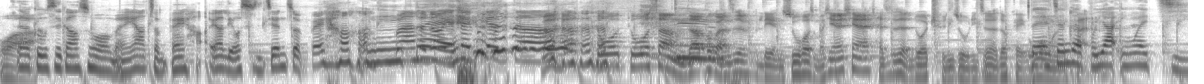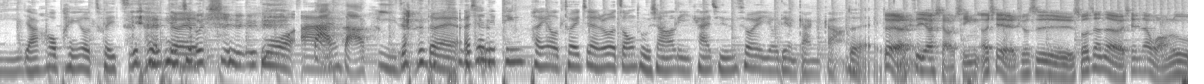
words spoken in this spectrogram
哇，这个故事告诉我们要准备好，要留时间准备好，不然很容易被骗的。多多上，你知道，不管是脸书或什么，现在现在还是很多群主，你真的都可以。对，真的不要因为急，然后朋友推荐 你就去默哀大傻逼这样。对，而且你听朋友。推荐，如果中途想要离开，其实会有点尴尬。对对啊，自己要小心。而且就是说真的，现在网络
